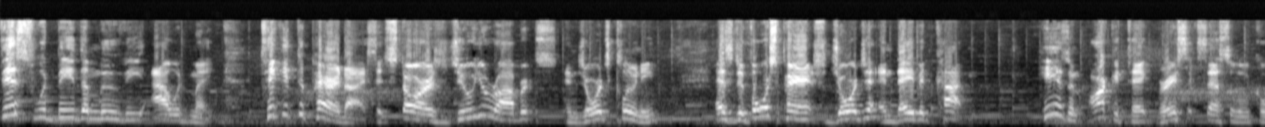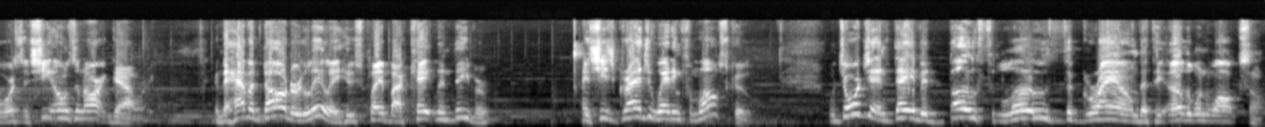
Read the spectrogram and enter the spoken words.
This would be the movie I would make. Ticket to Paradise. It stars Julia Roberts and George Clooney as divorced parents Georgia and David Cotton. He is an architect, very successful, of course, and she owns an art gallery. And they have a daughter, Lily, who's played by Kaitlyn Dever, and she's graduating from law school. Well, Georgia and David both loathe the ground that the other one walks on.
